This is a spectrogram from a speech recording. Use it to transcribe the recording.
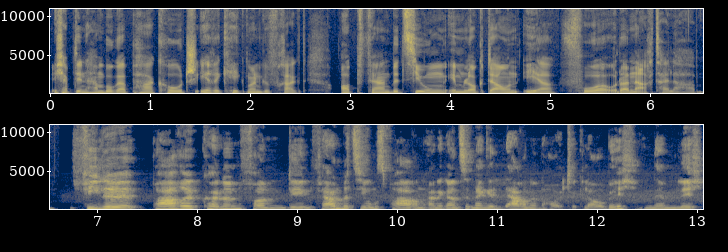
Ich habe den Hamburger Paarcoach Erik Hegmann gefragt, ob Fernbeziehungen im Lockdown eher Vor- oder Nachteile haben. Viele Paare können von den Fernbeziehungspaaren eine ganze Menge lernen heute, glaube ich. Nämlich,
